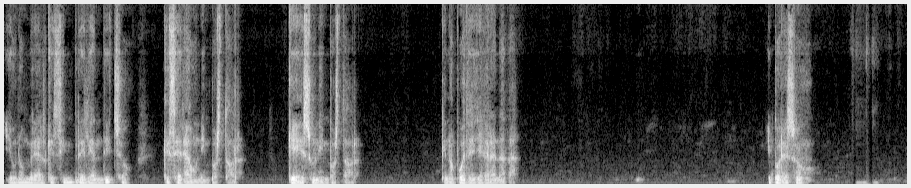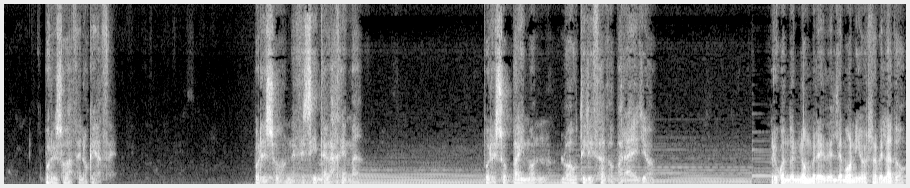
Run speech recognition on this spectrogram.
Y un hombre al que siempre le han dicho que será un impostor, que es un impostor, que no puede llegar a nada. Y por eso por eso hace lo que hace. Por eso necesita la gema. Por eso Paimon lo ha utilizado para ello. Pero cuando el nombre del demonio es revelado,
